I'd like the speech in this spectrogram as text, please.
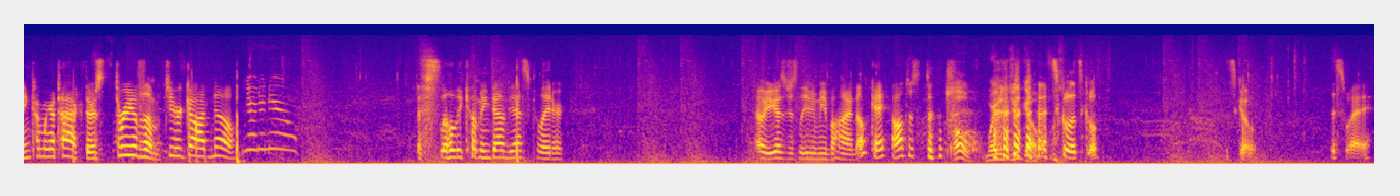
Incoming attack! There's three of them! Dear God, no! No, no, no. They're slowly coming down the escalator. Oh, you guys are just leaving me behind. Okay, I'll just. Oh, where did you go? That's cool, that's cool. Let's go. This way.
